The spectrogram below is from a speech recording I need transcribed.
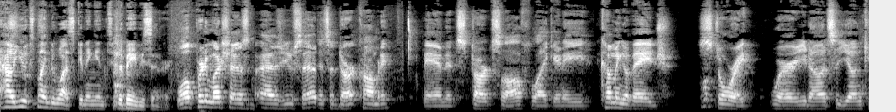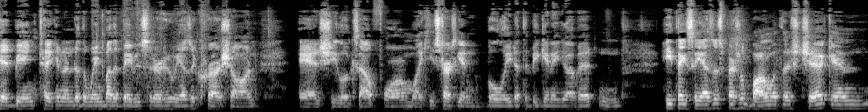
how you explained to us getting into the babysitter. Well, pretty much as as you said, it's a dark comedy, and it starts off like any coming of age story where you know it's a young kid being taken under the wing by the babysitter who he has a crush on, and she looks out for him. Like he starts getting bullied at the beginning of it, and he thinks he has a special bond with this chick, and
